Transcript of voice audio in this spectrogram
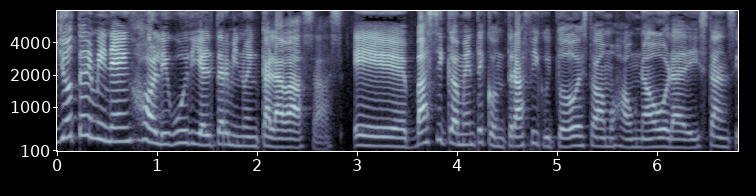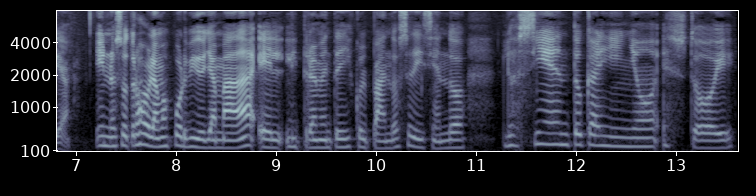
Yo terminé en Hollywood y él terminó en Calabazas. Eh, básicamente con tráfico y todo estábamos a una hora de distancia. Y nosotros hablamos por videollamada, él literalmente disculpándose, diciendo, lo siento cariño, estoy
